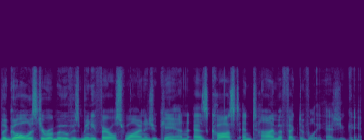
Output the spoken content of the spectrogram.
the goal is to remove as many feral swine as you can as cost and time effectively as you can.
